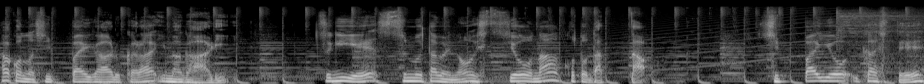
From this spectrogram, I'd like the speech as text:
過去の失敗があるから今があり次へ進むための必要なことだった。失敗を生かして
